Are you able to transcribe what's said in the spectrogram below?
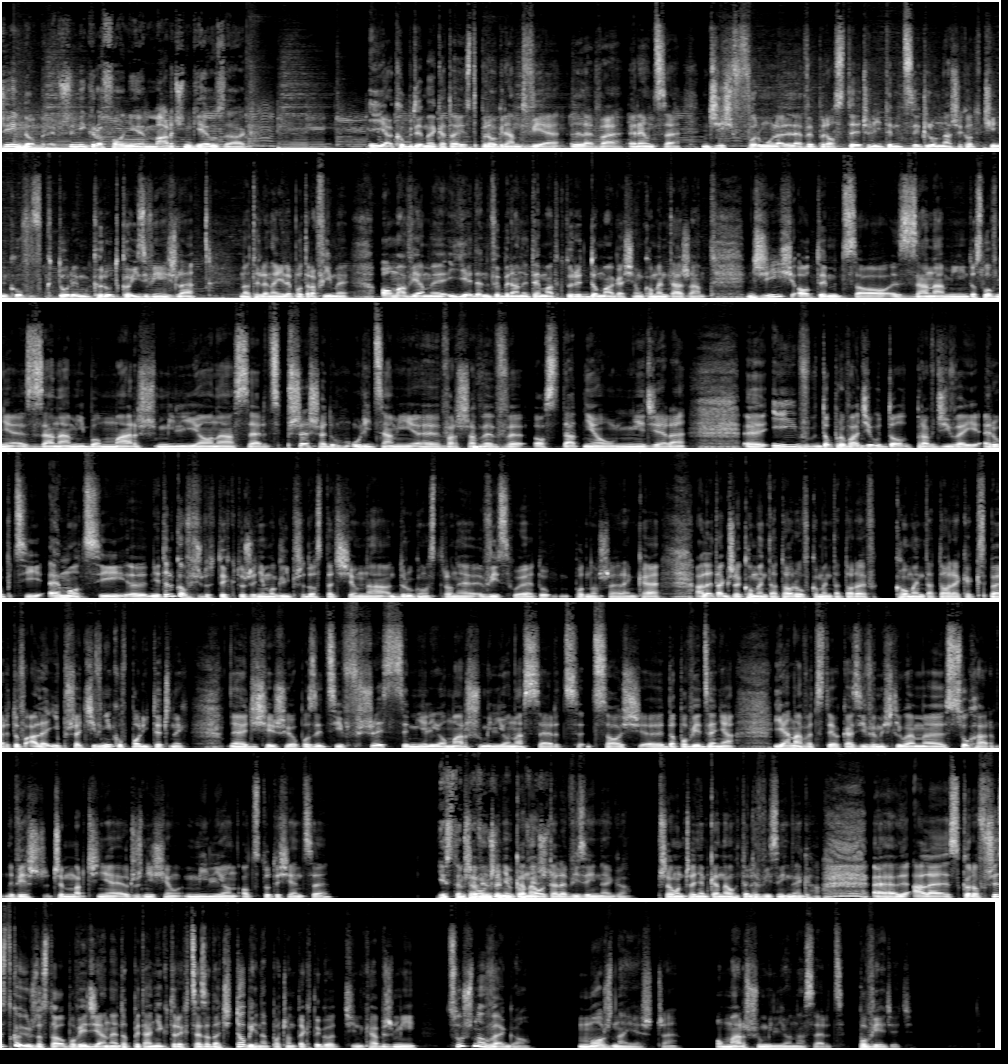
Dzień dobry, przy mikrofonie Marcin Giełzak i Jakub Dymek, a to jest program Dwie Lewe Ręce. Dziś w formule Lewy Prosty, czyli tym cyklu naszych odcinków, w którym krótko i zwięźle na tyle na ile potrafimy. Omawiamy jeden wybrany temat, który domaga się komentarza. Dziś o tym, co za nami, dosłownie za nami, bo Marsz Miliona Serc przeszedł ulicami e, Warszawy w ostatnią niedzielę e, i doprowadził do prawdziwej erupcji emocji, e, nie tylko wśród tych, którzy nie mogli przedostać się na drugą stronę Wisły, tu podnoszę rękę, ale także komentatorów, komentatorów, komentatorek, ekspertów, ale i przeciwników politycznych dzisiejszej opozycji wszyscy mieli o Marszu Miliona Serc coś e, do powiedzenia. Ja nawet z tej okazji wymyśliłem e, suchar. Wiesz, czym Marcinie różni się milion od stu tysięcy? Jestem pewien, że nie kanału telewizyjnego przełączeniem kanału telewizyjnego. ale skoro wszystko już zostało powiedziane, to pytanie, które chcę zadać Tobie na początek tego odcinka brzmi: cóż nowego można jeszcze o Marszu Miliona Serc powiedzieć?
